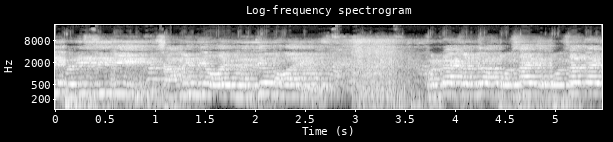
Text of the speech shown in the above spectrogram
પણ પરિસ્થિતિ સામાન્ય હોય મધ્યમ હોય ખોટા ખર્ચા પોસાય પોસાતા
